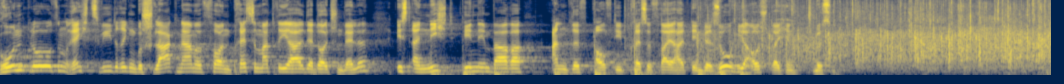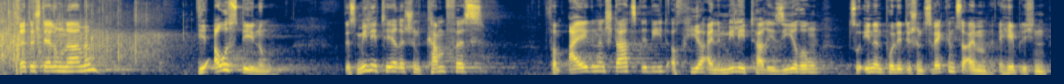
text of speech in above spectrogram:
grundlosen, rechtswidrigen Beschlagnahme von Pressematerial der Deutschen Welle ist ein nicht hinnehmbarer Angriff auf die Pressefreiheit, den wir so hier aussprechen müssen. Dritte Stellungnahme. Die Ausdehnung des militärischen Kampfes vom eigenen Staatsgebiet, auch hier eine Militarisierung zu innenpolitischen Zwecken, zu einem erheblichen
